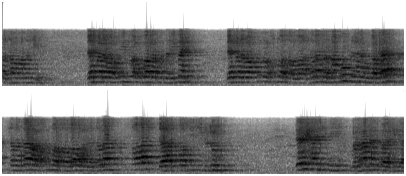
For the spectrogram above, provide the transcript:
bersama manusia. Dan pada waktu itu Abu Bakar menerima. Dan pada waktu itu Rasulullah SAW bermakmum dengan Abu Bakar Sementara Rasulullah SAW sholat dalam posisi duduk. Dari hadis ini menerangkan kepada kita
